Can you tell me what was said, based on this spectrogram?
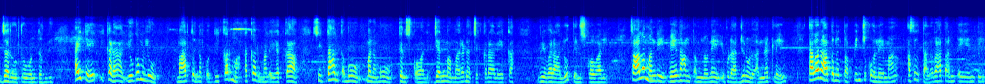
జరుగుతూ ఉంటుంది. అయితే ఇక్కడ యుగములు మారుతున్న కొద్దీ కర్మ అకర్మల యొక్క సిద్ధాంతము మనము తెలుసుకోవాలి. జన్మ మరణ చక్రాల యొక్క వివరాలు తెలుసుకోవాలి. చాలామంది వేదాంతంలోనే ఇప్పుడు అర్జునుడు అన్నట్లే తలరాతను తప్పించుకోలేమా? అసలు తలరాత అంటే ఏంటి?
